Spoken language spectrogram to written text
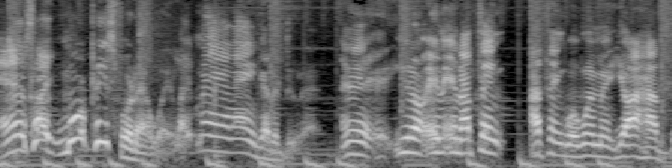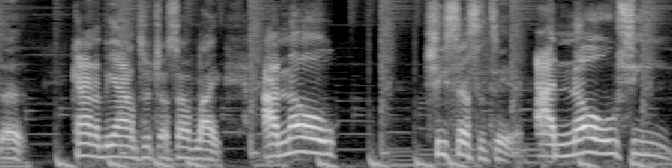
And it's like more peaceful that way. Like, man, I ain't gotta do that. And you know, and, and I think I think with women, y'all have to kind of be honest with yourself. Like, I know she's sensitive. I know she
